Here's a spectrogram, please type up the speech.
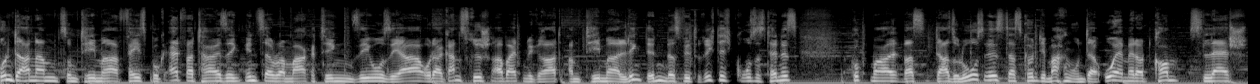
unter anderem zum Thema Facebook Advertising, Instagram Marketing, SEO, SEA oder ganz frisch arbeiten wir gerade am Thema LinkedIn. Das wird richtig großes Tennis. Guckt mal, was da so los ist. Das könnt ihr machen unter omr.com slash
